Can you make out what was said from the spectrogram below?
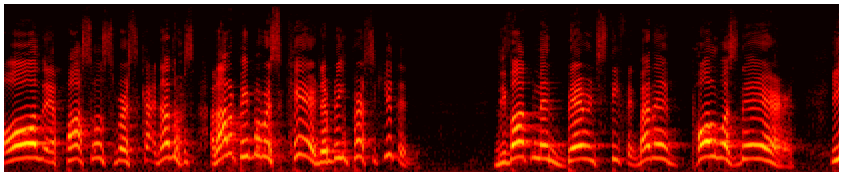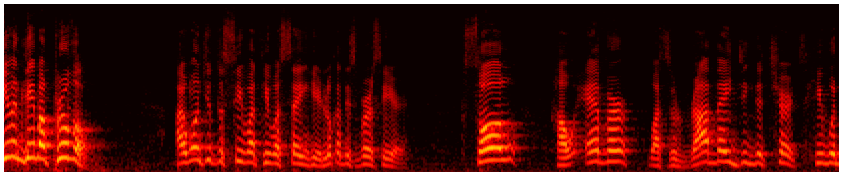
all the apostles were scared. In other words, a lot of people were scared. They're being persecuted. Devout men buried Stephen. By the way, Paul was there. He even gave approval. I want you to see what he was saying here. Look at this verse here. Saul however, was ravaging the church. He would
